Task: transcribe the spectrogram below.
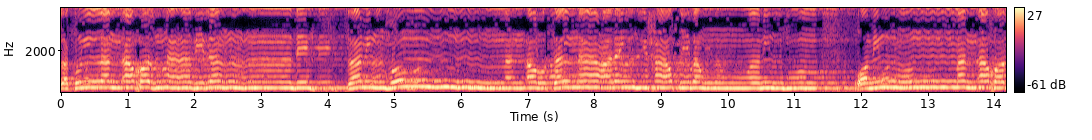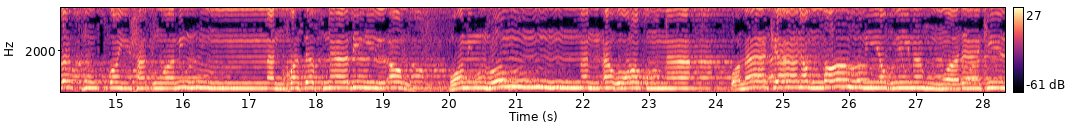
فكلا أخذنا بذنبه فمنهم من أرسلنا عليه حاصبا ومنهم, ومنهم من أخذته الصيحة ومنهم من خسفنا به الأرض ومنهم من أغرقنا وما كان الله ليظلمهم ولكن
